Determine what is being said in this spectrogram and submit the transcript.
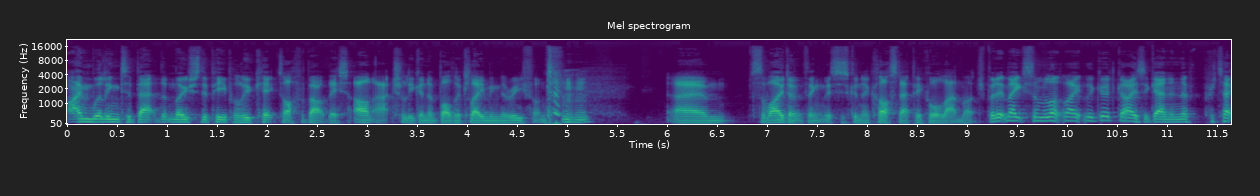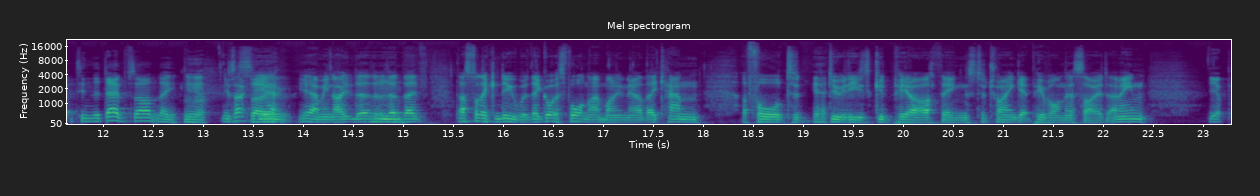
I'm willing to bet that most of the people who kicked off about this aren't actually going to bother claiming the refund. Mm-hmm. um, so I don't think this is going to cost Epic all that much, but it makes them look like the good guys again, and they're protecting the devs, aren't they? yeah. Exactly. So- yeah, yeah. I mean, I, they, they, they've, that's what they can do. But they got this Fortnite money now. They can afford to do these good PR things to try and get people on their side. I mean, Yep.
